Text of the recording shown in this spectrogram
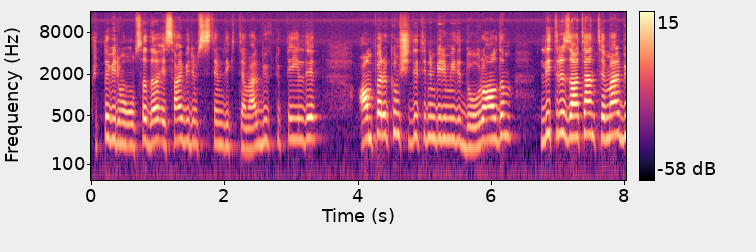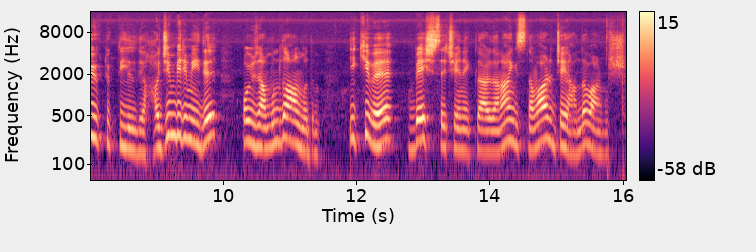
kütle birimi olsa da SI birim sistemindeki temel büyüklük değildi. Amper akım şiddetinin birimiydi. Doğru aldım. Litre zaten temel büyüklük değildi. Hacim birimiydi. O yüzden bunu da almadım. 2 ve 5 seçeneklerden hangisinde var? Ceyhan'da varmış.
